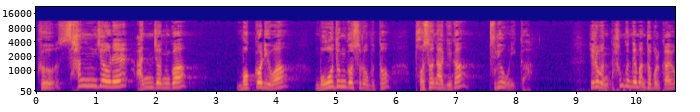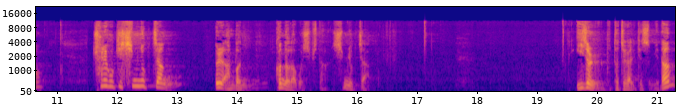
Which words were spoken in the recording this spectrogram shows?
그 상전의 안전과 먹거리와 모든 것으로부터 벗어나기가 두려우니까. 여러분, 한 군데만 더 볼까요? 출애굽기 16장을 한번 건너가 보십시다. 16장. 2절부터 제가 읽겠습니다.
